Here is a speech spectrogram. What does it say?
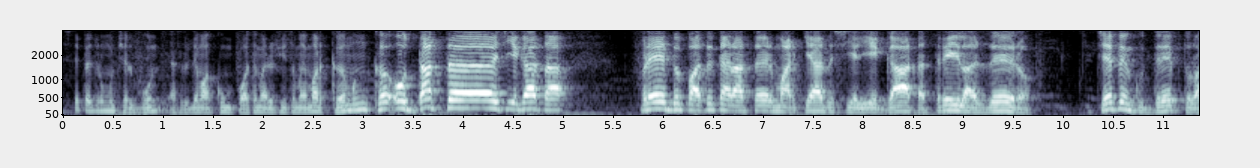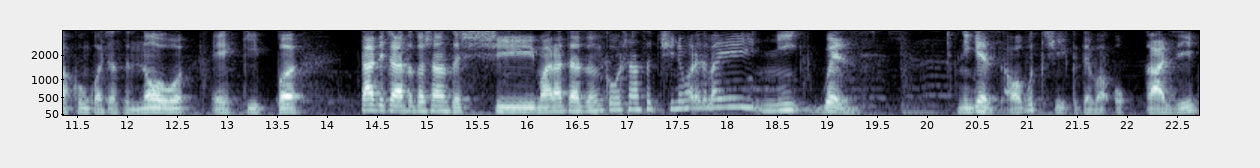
este pe drumul cel bun. Ia să vedem acum, poate mai reușim să mai marcăm încă o dată și e gata. Fred după atâtea ratări marchează și el e gata, 3 la 0. Începem cu dreptul acum cu această nouă echipă. Tadic a ratat o șansă și mai ratează încă o șansă. Cine oare de la ei? Niguez. Niguez. Au avut și câteva ocazii,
